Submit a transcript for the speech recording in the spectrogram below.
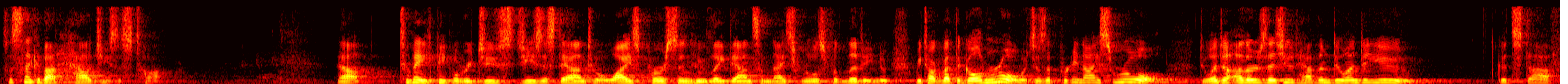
So let's think about how Jesus taught. Now, too many people reduce Jesus down to a wise person who laid down some nice rules for living. We talk about the golden rule, which is a pretty nice rule. Do unto others as you'd have them do unto you. Good stuff.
